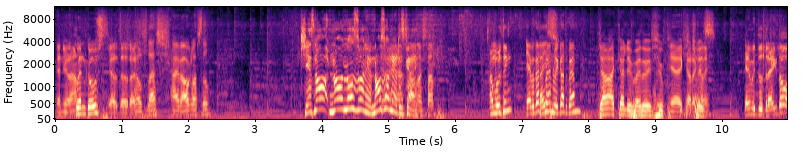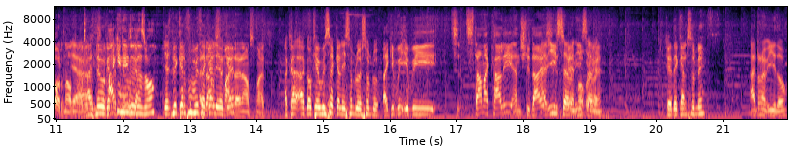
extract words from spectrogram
can you land? Gwen Ghost. Yeah, that's right. I'll flash. I have Hourglass still. She has no, no, no Zhonya, no Zhonya, this guy. Nice time. I'm ulting. Yeah, we got Nice. Gwen, we got Gwen. Cara Akali, by the way, if you Yeah, if you Cara Akali. chase. Can we do drag though or not? Yeah, I think we can. I can think hit it as well. Just be careful with I now Akali, smite, okay? I now smite. Aka- okay, we see Akali. Some blue, some blue. Like if we if we s- stun Akali and she dies, I have it's E7, game over, E7. okay? Okay, they cancel me. I don't have E though.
